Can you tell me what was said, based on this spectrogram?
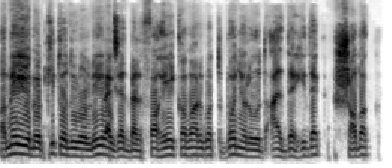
a mélyéből kitoduló lélegzetben fahé kavargott, bonyolult aldehidek, savak.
